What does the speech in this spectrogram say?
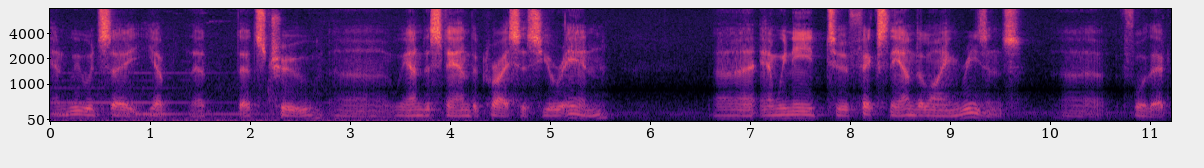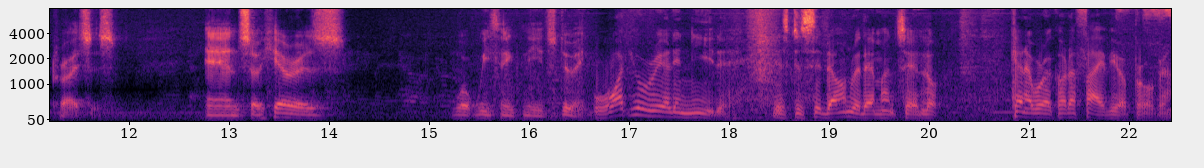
and we would say, yep, that, that's true. Uh, we understand the crisis you're in, uh, and we need to fix the underlying reasons uh, for that crisis. And so here is what we think needs doing. What you really need is to sit down with them and say, look, can I work out a five year program?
